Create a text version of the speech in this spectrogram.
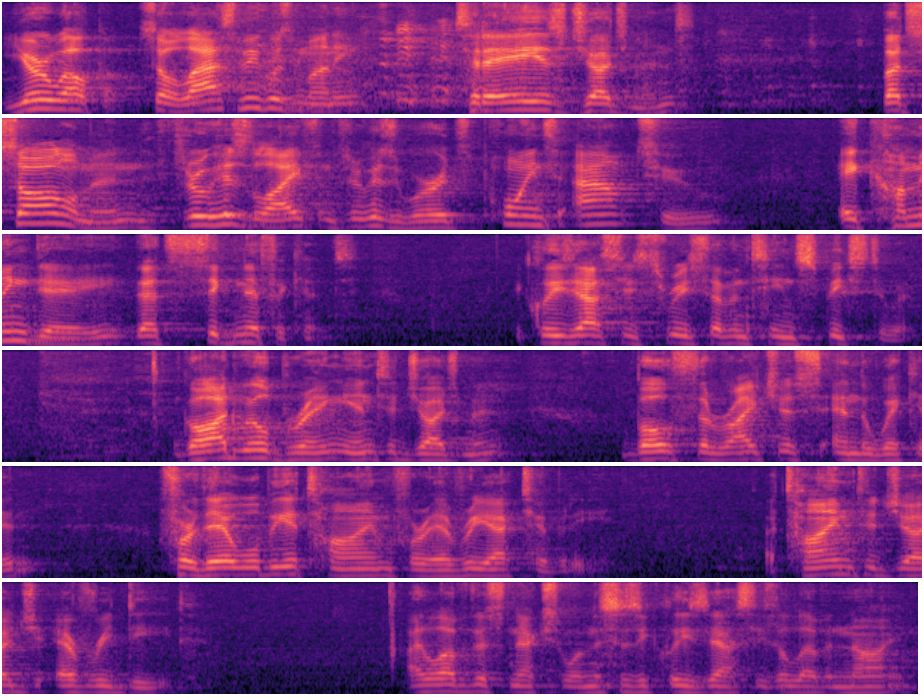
You're welcome. So last week was money, today is judgment. But Solomon, through his life and through his words, points out to a coming day that's significant. Ecclesiastes 3:17 speaks to it. God will bring into judgment both the righteous and the wicked, for there will be a time for every activity, a time to judge every deed. I love this next one. This is Ecclesiastes 11:9.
